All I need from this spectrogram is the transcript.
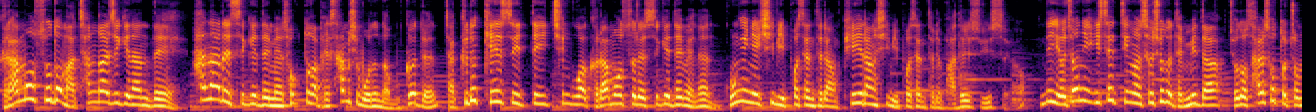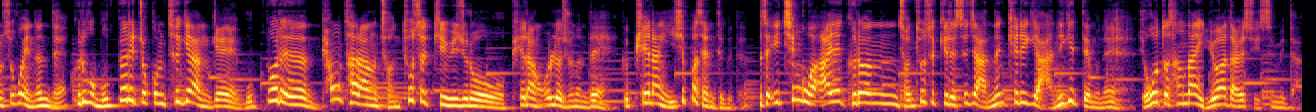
그라모스도 마찬가지긴 한데 하나를 쓰게 되면 속도가 135는 넘거든. 자 그렇게 했을 때 이 친구가 그라모스를 쓰게 되면은 공격력 12%랑 피해량 12%를 받을 수 있어요. 근데 여전히 이 세팅을 쓰셔도 됩니다. 저도 살속도 좀 쓰고 있는데 그리고 무별이 조금 특이한 게 무별은 평타랑 전투 스킬 위주로 피해량 올려주는데 그 피해량이 20%거든. 있거든. 그래서 이 친구가 아예 그런 전투 스킬을 쓰지 않는 캐릭이 아니기 때문에 이것도 상당히 유효하다 할 수 있습니다.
